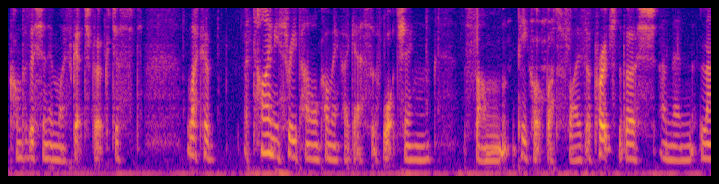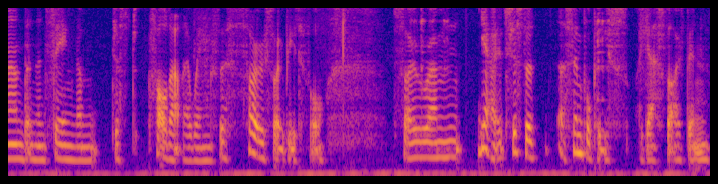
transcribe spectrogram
composition in my sketchbook, just like a, a tiny three panel comic, I guess, of watching some peacock butterflies approach the bush and then land and then seeing them just fold out their wings. They're so, so beautiful. So, um, yeah, it's just a, a simple piece, I guess, that I've been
